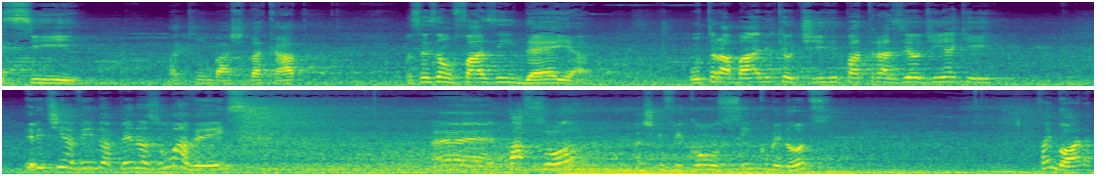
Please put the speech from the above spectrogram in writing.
SI, aqui embaixo da capa. Vocês não fazem ideia o trabalho que eu tive para trazer o Dinho aqui. Ele tinha vindo apenas uma vez, é, passou, acho que ficou uns 5 minutos, foi embora.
